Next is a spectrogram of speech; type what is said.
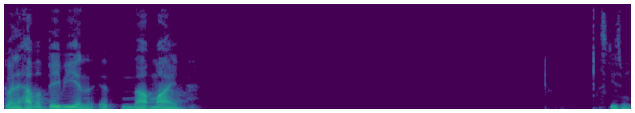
going to have a baby, and it's not mine. excuse me.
